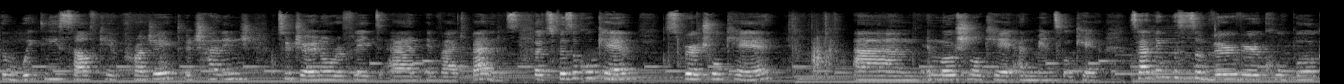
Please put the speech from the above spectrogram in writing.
The Weekly Self-Care Project, a challenge to journal, reflect and invite balance. So it's physical care, spiritual care, um, emotional care and mental care. So I think this is a very, very cool book.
